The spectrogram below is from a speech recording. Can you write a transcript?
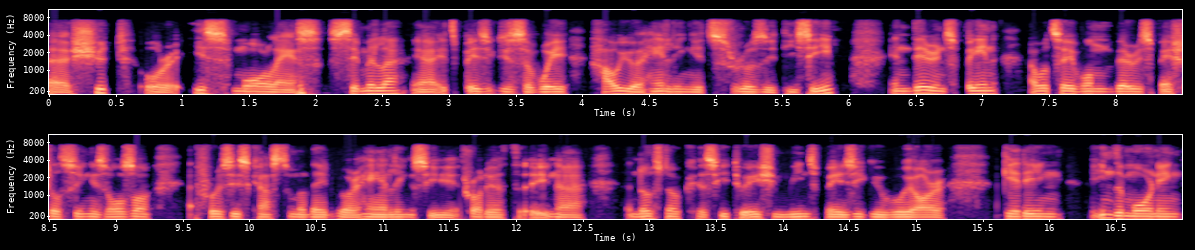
uh, should or is more or less similar. Yeah, it's basically a way how you're handling it through the DC. And there in Spain, I would say one very special thing is also for this customer that we're handling the product in a, a no stock situation means basically we are getting in the morning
